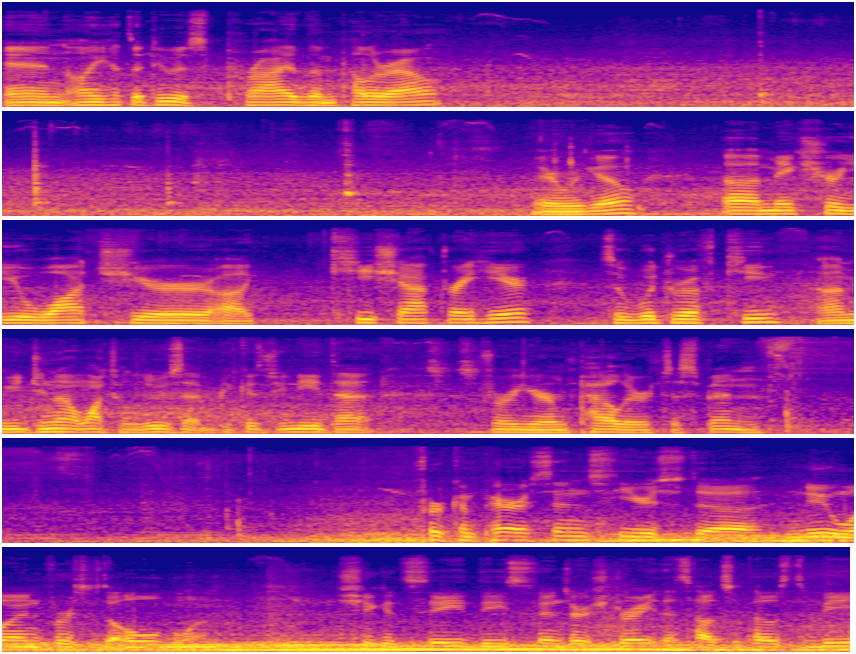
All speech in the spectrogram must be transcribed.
and all you have to do is pry the impeller out. There we go. Uh, make sure you watch your uh, key shaft right here. It's a Woodruff key. Um, you do not want to lose that because you need that for your impeller to spin. For comparisons, here's the new one versus the old one. You can see, these fins are straight, that's how it's supposed to be,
